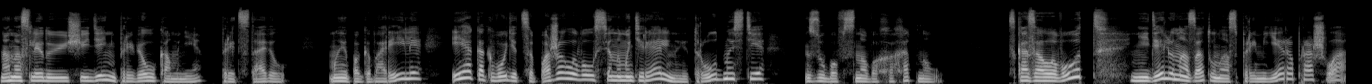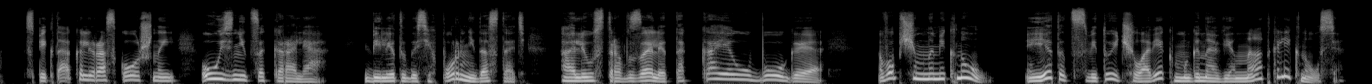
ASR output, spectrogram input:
а на следующий день привел ко мне, представил. Мы поговорили, и я, как водится, пожаловался на материальные трудности. Зубов снова хохотнул. Сказала, вот, неделю назад у нас премьера прошла, спектакль роскошный, узница короля. Билеты до сих пор не достать, а люстра в зале такая убогая. В общем, намекнул, и этот святой человек мгновенно откликнулся.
